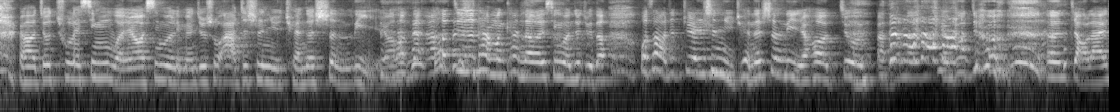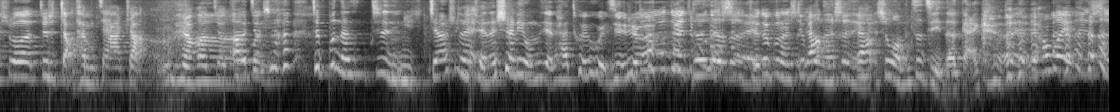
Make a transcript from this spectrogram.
然后就出了新闻，然后新闻里面就说啊，这是女权的胜利。然后那然后就是他们看到了新闻，就觉得我操，这居然是女权的胜利，然后就把他们全部就嗯、找来说，就是找他们家长，然后就去哦，问就说这不能，就是女只要是女权的胜利，我们给他推回去，是吧？对对对，就不能是绝对不能是，不能是你是我们自己的改革。对，然后我也认识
